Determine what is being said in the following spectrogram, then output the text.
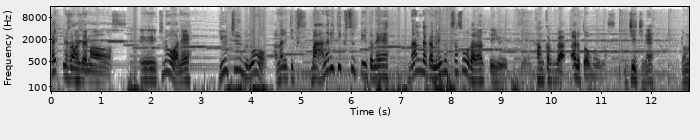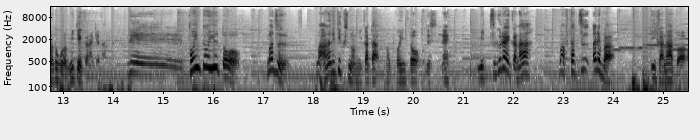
はい、皆さんおはようございます。えー昨日はね、YouTube のアナリティクス。まあ、アナリティクスっていうとね、なんだかめんどくさそうだなっていう感覚があると思います。いちいちね、いろんなところを見ていかなきゃなんない。で、ポイントを言うと、まず、まあ、アナリティクスの見方のポイントですよね。3つぐらいかな。まあ、2つあればいいかなとは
